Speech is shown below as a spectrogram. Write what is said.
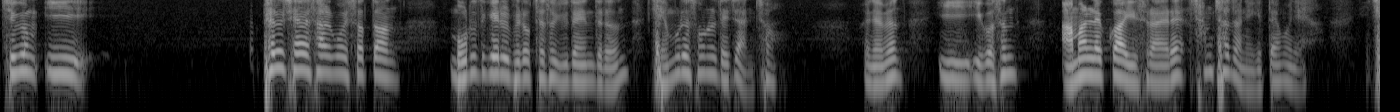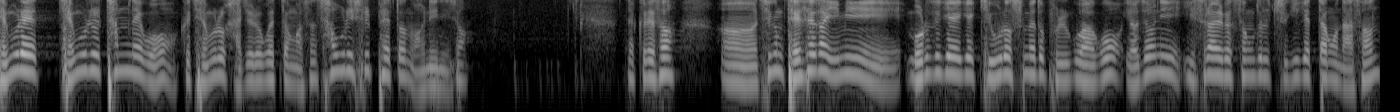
지금 이 페르시아에 살고 있었던 모르드게를 비롯해서 유대인들은 재물에 손을 대지 않죠. 왜냐하면 이 이것은 아말렉과 이스라엘의 3차전이기 때문이에요. 재물에 재물을 탐내고 그 재물을 가지려고 했던 것은 사울이 실패했던 원인이죠. 자, 그래서 어, 지금 대세가 이미 모르드게에게 기울었음에도 불구하고 여전히 이스라엘 백성들을 죽이겠다고 나선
